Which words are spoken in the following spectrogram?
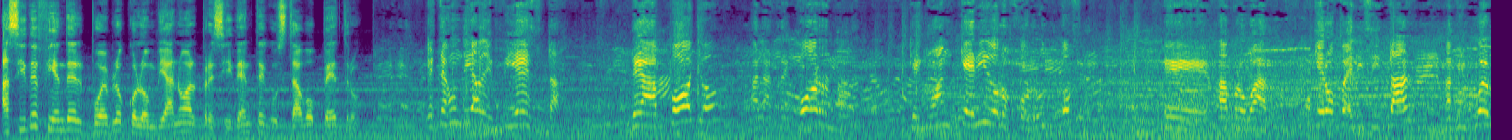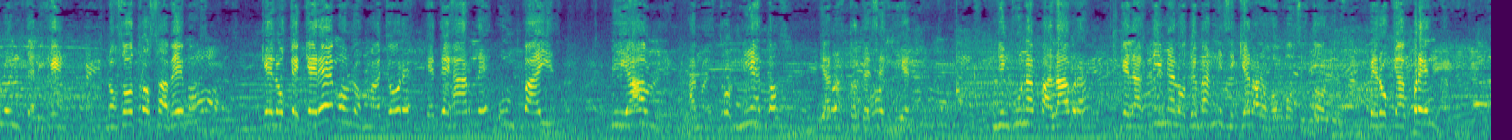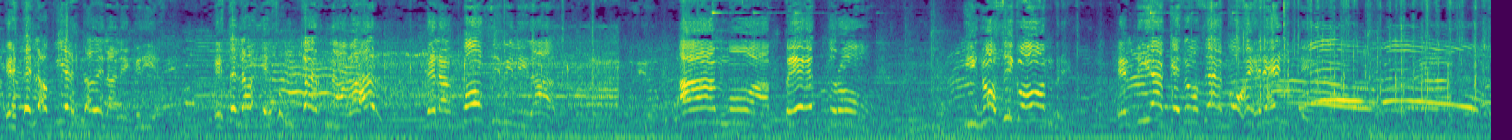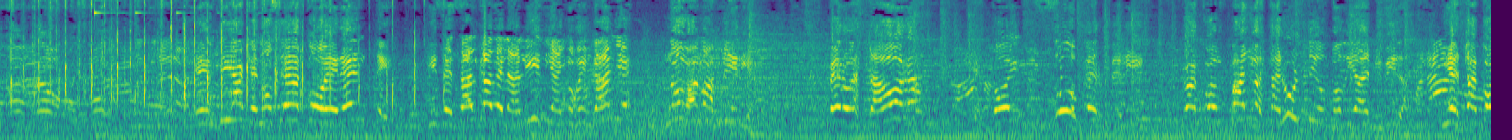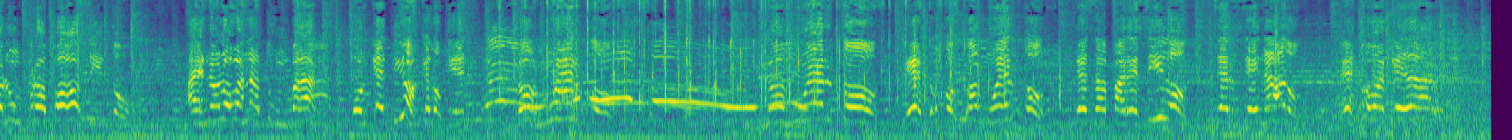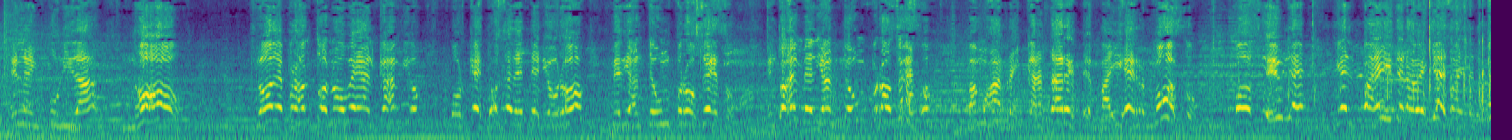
Así defiende el pueblo colombiano al presidente Gustavo Petro. Este es un día de fiesta, de apoyo a la reforma que no han querido los corruptos eh, aprobar. Quiero felicitar a mi pueblo inteligente. Nosotros sabemos que lo que queremos los mayores es dejarle un país viable a nuestros nietos y a nuestros descendientes. Ninguna palabra que lastime a los demás, ni siquiera a los opositores, pero que aprendan. Esta es la fiesta de la alegría. Este es, es un carnaval de la posibilidad. Amo a Petro y no sigo hombre. El día que no sea coherente. El día que no sea coherente y se salga de la línea y nos engañe, no va más Miriam. Pero hasta ahora súper feliz. Lo acompaño hasta el último día de mi vida. Y está con un propósito. A él no lo van a tumbar, porque es Dios que lo tiene. Los muertos. Los muertos. Estos son muertos, desaparecidos, cercenados. Esto va a quedar en la impunidad. No. Yo de pronto no veo el cambio porque esto se deterioró mediante un proceso. Entonces, mediante un proceso, vamos a rescatar este país hermoso, posible y el país de la belleza y de la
